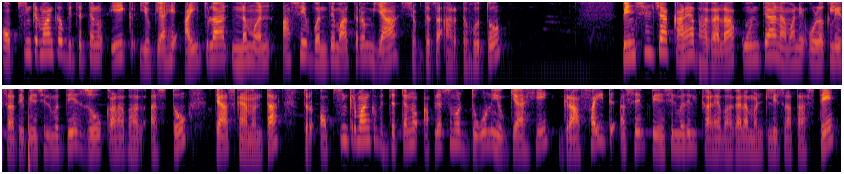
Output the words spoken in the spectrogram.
ऑप्शन क्रमांक विद्यार्थ्यांनो एक योग्य आहे. आई तुला नमन असे वंदे मातरम या शब्दाचा अर्थ होतो. पेन्सिलच्या काळ्या भागाला कोणत्या नावाने ओळखले जाते? पेन्सिलमध्ये जो काळा भाग असतो त्यास काय म्हणतात? तर ऑप्शन क्रमांक विद्यार्थ्यांनो आपल्यासमोर दोन योग्य आहे. ग्राफाईट असे पेन्सिलमधील काळ्या भागाला म्हटले जात असते.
